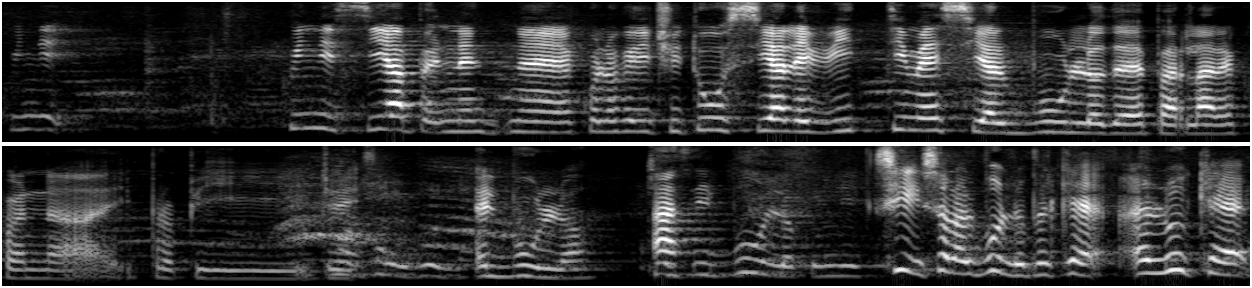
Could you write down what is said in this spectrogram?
Quindi, quindi sia per ne- ne- quello che dici tu, sia le vittime, sia il bullo deve parlare con eh, i propri genitori. solo il bullo. È il bullo? Ah, sì, il bullo, quindi... Sì, solo il bullo, perché è lui che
